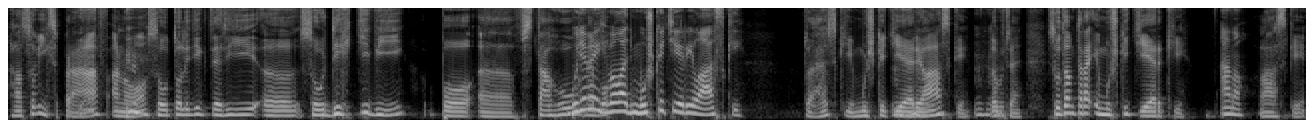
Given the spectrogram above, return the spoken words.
Hlasových zpráv, ano. jsou to lidi, kteří uh, jsou dychtiví po uh, vztahu. Budeme nebo... ich volať mušketieri lásky. To je hezký, mušketiéry mm-hmm. lásky. Mm-hmm. Dobře. Jsou tam teda i mušketiérky. Ano. Lásky.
